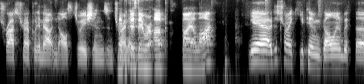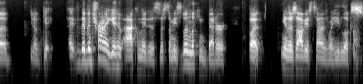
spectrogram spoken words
Trotz trying to put him out in all situations and Maybe because to they were up by a lot. yeah, just trying to keep him going with the, you know, get. They've been trying to get him acclimated to the system. He's been looking better, but you know, there's obvious times when he looks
